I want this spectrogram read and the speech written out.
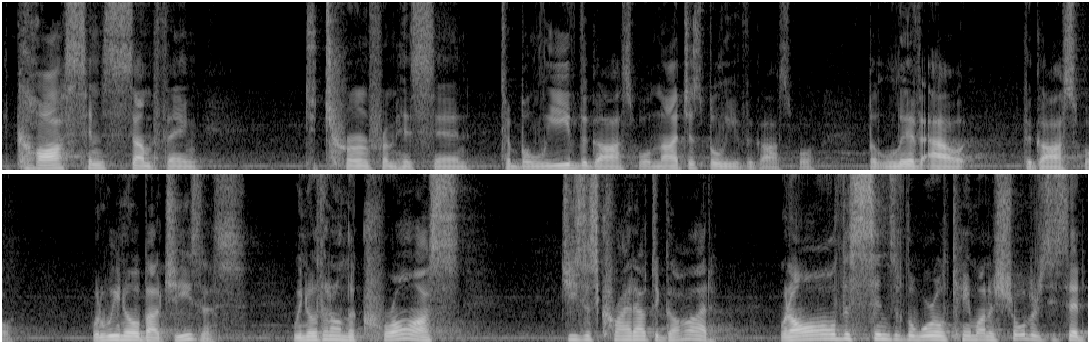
It cost him something to turn from his sin, to believe the gospel, not just believe the gospel, but live out the gospel. What do we know about Jesus? We know that on the cross, Jesus cried out to God. When all the sins of the world came on his shoulders, he said,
